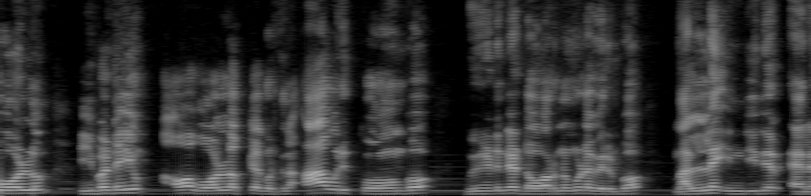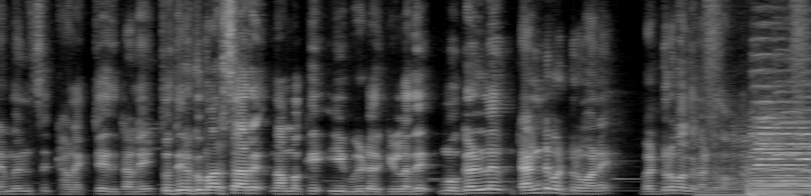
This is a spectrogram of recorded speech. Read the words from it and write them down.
വോളിലും ഇവിടെയും ആ വോളിലൊക്കെ കൊടുത്തിട്ടുള്ള ആ ഒരു കോംബോ വീടിന്റെ ഡോറിനും കൂടെ വരുമ്പോൾ നല്ല ഇന്റീരിയർ എലമെന്റ്സ് കണക്ട് ചെയ്തിട്ടാണ്. സുധീർ കുമാർ സാർ നമുക്ക് ഈ വീട് ഒരുക്കിയുള്ളത് മുകളിൽ രണ്ട് ബെഡ്റൂമാണ് ബെഡ്റൂം ഒന്ന് കണ്ടു നോക്കാം.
